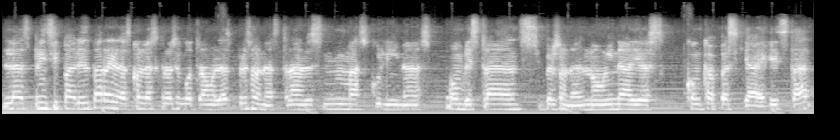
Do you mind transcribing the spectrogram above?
Las principales barreras con las que nos encontramos las personas trans masculinas, hombres trans y personas no binarias con capacidad de gestar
